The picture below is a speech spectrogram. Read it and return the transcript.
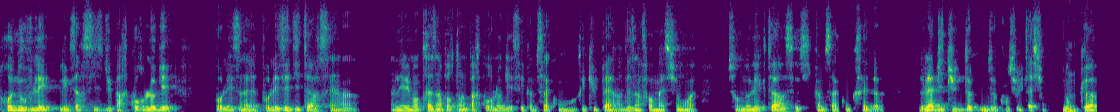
renouveler l'exercice du parcours logué. Pour les, pour les éditeurs, c'est un, un élément très important, le parcours logué. C'est comme ça qu'on récupère des informations sur nos lecteurs. C'est aussi comme ça qu'on crée de, l'habitude de, consultation. Mmh. Donc, euh,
